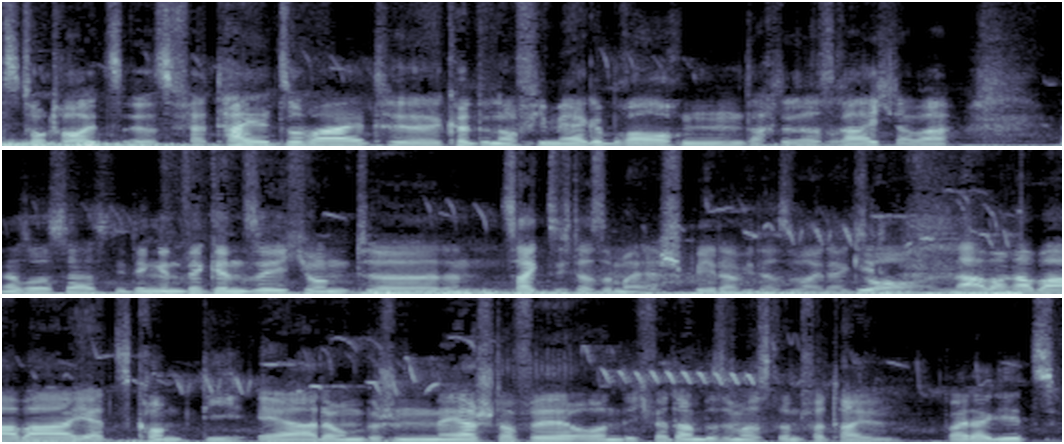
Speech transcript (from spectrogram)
Das Totholz ist verteilt soweit. Äh, könnte noch viel mehr gebrauchen. Dachte, das reicht, aber ja, so ist das. Die Dinge entwickeln sich und äh, dann zeigt sich das immer erst später, wie das weitergeht. So, Labarababa, jetzt kommt die Erde und ein bisschen Nährstoffe und ich werde da ein bisschen was drin verteilen. Weiter geht's.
